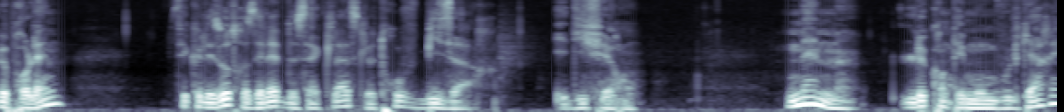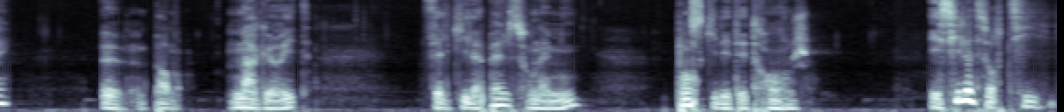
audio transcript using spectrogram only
Le problème, c'est que les autres élèves de sa classe le trouvent bizarre et différent. Même le Cantemum vulgare, euh, pardon, Marguerite, celle qu'il appelle son amie, pense qu'il est étrange. Et si la sortie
